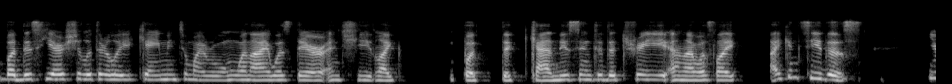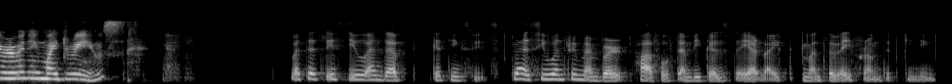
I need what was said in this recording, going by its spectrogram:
But this year, she literally came into my room when I was there and she like put the candies into the tree. And I was like, I can see this. You're ruining my dreams. But at least you end up getting sweets. Plus, you won't remember half of them because they are like months away from the beginning.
